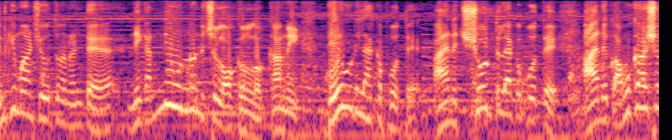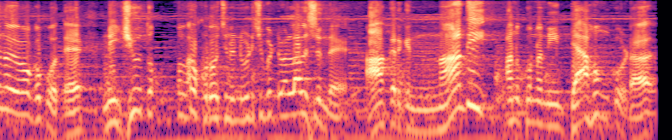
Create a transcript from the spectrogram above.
ఎందుకు మాట చెబుతున్నానంటే నీకు అన్నీ ఉండుండొచ్చు లోకంలో కానీ దేవుడు లేకపోతే ఆయన చోటు లేకపోతే ఆయనకు అవకాశం ఇవ్వకపోతే నీ జీవితం ఒక రోజు నేను విడిచిపెట్టి వెళ్ళాల్సిందే. ఆఖరికి నాది అనుకున్న నీ దేహం కూడా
